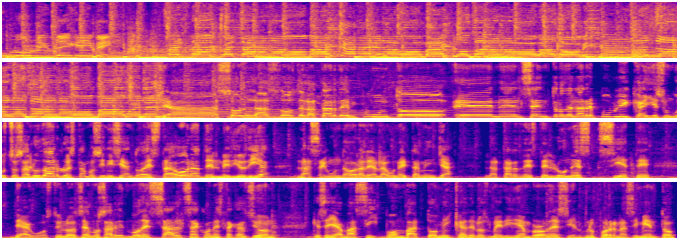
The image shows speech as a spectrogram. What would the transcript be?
Un horrible crimen. Suelta, suelta son las 2 de la tarde en punto en el centro de la República y es un gusto saludarlo. Estamos iniciando a esta hora del mediodía, la segunda hora de a la una y también ya la tarde de este lunes 7 de agosto. Y lo hacemos a ritmo de salsa con esta canción que se llama así Bomba Atómica de los Meridian Brothers y el grupo Renacimiento.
